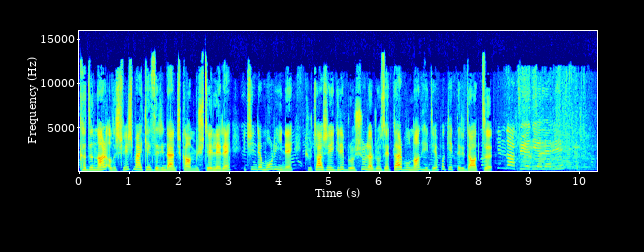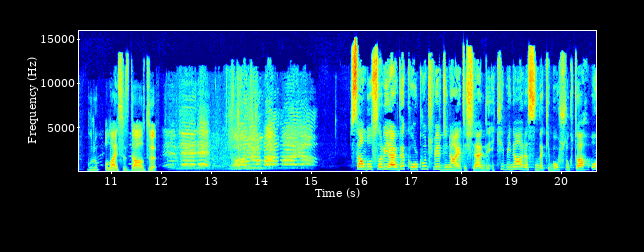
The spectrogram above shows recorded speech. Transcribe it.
Kadınlar alışveriş merkezlerinden çıkan müşterilere içinde mor iğne, kürtajla ilgili broşürle rozetler bulunan hediye paketleri dağıttı. Kim dağıtıyor hediyeleri? Grup olaysız dağıldı. İstanbul Sarıyer'de korkunç bir cinayet işlendi. İki bina arasındaki boşlukta 10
